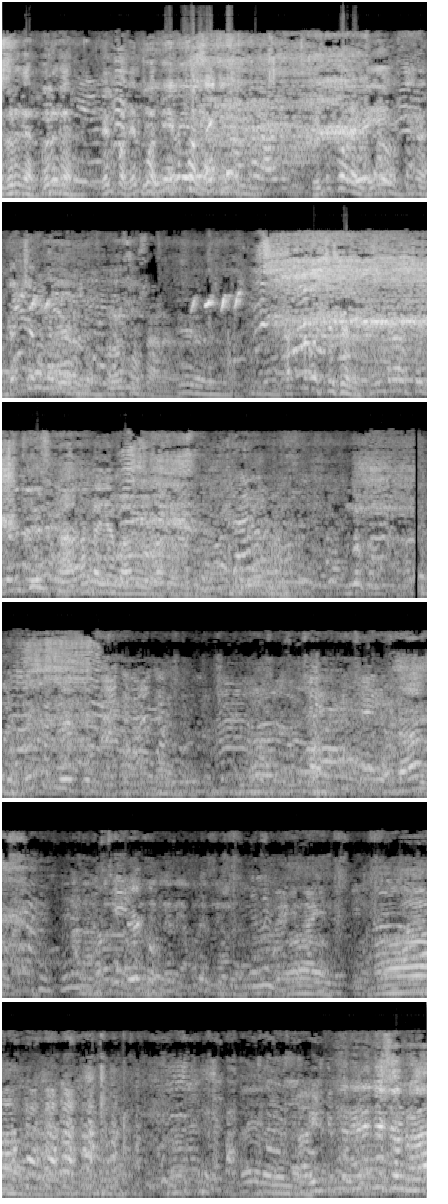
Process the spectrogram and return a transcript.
గురుగారు గురుగారు వెళ్ళిపోదు వెళ్ళిపోదు వెళ్ళిపోదు వెళ్ళిపోదండి కరెక్ట్గా వచ్చేసారు అయ్యా బాబు నేనేం చేశాను రా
